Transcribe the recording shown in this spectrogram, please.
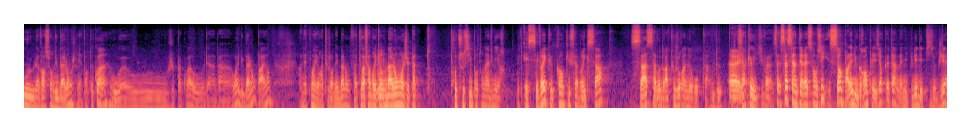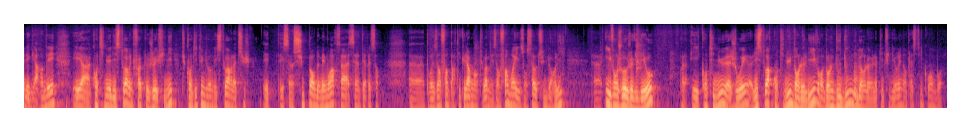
ou l'invention du ballon, je dis n'importe quoi, hein, ou, euh, ou, je sais pas quoi, ou d'un, ouais, du ballon par exemple, honnêtement, il y aura toujours des ballons. Enfin, toi, fabricant de ballons, j'ai pas trop de soucis pour ton avenir. Et c'est vrai que quand tu fabriques ça, ça, ça vaudra toujours un euro, enfin, ou deux. Que, voilà, ça, c'est intéressant aussi, sans parler du grand plaisir que tu as à manipuler des petits objets, à les garder et à continuer l'histoire. Une fois que le jeu est fini, tu continues ton histoire là-dessus. Et, c'est un support de mémoire, ça, assez intéressant. Euh, pour les enfants particulièrement, tu vois, mes enfants, moi, ils ont ça au-dessus de leur lit. Euh, ils vont jouer aux jeux vidéo. Voilà. Et il continue à jouer, l'histoire continue dans le livre, dans le doudou ou dans la petite figurine en plastique ou en bois.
